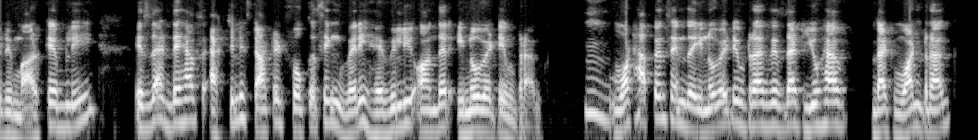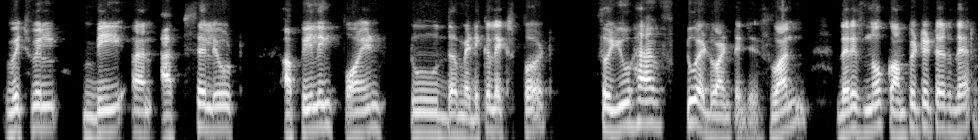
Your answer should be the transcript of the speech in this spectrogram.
remarkably, is that they have actually started focusing very heavily on their innovative drug. Hmm. What happens in the innovative drugs is that you have that one drug which will be an absolute appealing point to the medical expert. So you have two advantages. One, there is no competitor there.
